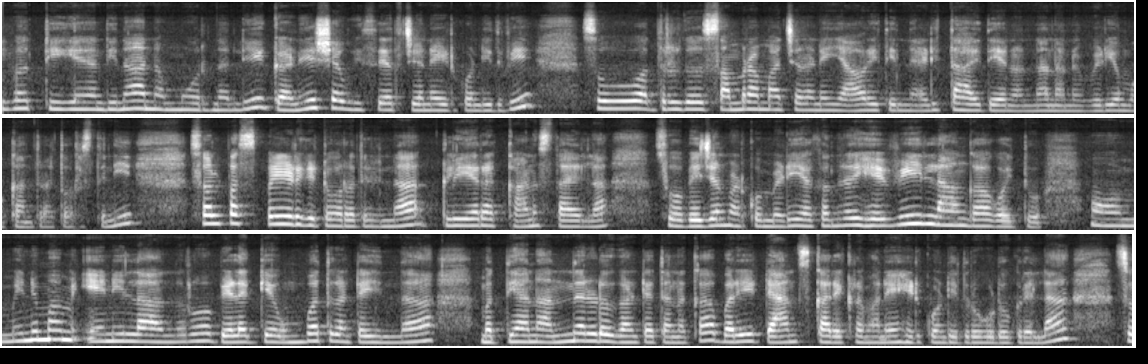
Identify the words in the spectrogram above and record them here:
ಇವತ್ತಿನ ದಿನ ನಮ್ಮೂರಿನಲ್ಲಿ ಗಣೇಶ ವಿಸರ್ಜನೆ ಇಟ್ಕೊಂಡಿದ್ವಿ. ಸೊ ಅದ್ರದ್ದು ಸಂಭ್ರಮಾಚರಣೆ ಯಾವ ರೀತಿ ನಡೀತಾ ಇದೆ ಅನ್ನೋದನ್ನ ನಾನು ವಿಡಿಯೋ ಮುಖಾಂತರ ತೋರಿಸ್ತೀನಿ. ಸ್ವಲ್ಪ ಸ್ಪೀಡ್ಗೆ ಇಟ್ಟೋರೋದ್ರಿಂದ ಕ್ಲಿಯರಾಗಿ ಕಾಣಿಸ್ತಾ ಇಲ್ಲ. ಸೊ ಬೇಜಾರು ಮಾಡ್ಕೊಬೇಡಿ. ಯಾಕಂದರೆ ಹೆವಿ ಲಾಂಗ್ ಆಗೋಯ್ತು. ಮಿನಿಮಮ್ ಏನಿಲ್ಲ ಅಂದರೂ ಬೆಳಗ್ಗೆ ಒಂಬತ್ತು ಗಂಟೆಯಿಂದ ಮಧ್ಯಾಹ್ನ ಹನ್ನೆರಡು ಗಂಟೆ ತನಕ ಬರೀ ಡ್ಯಾನ್ಸ್ ಕಾರ್ಯಕ್ರಮನೇ ಹಿಡ್ಕೊಂಡಿದ್ರು ಹುಡುಗರೆಲ್ಲ. ಸೊ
